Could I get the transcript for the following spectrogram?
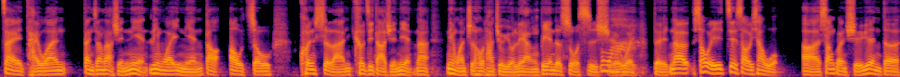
在台湾淡江大学念，另外一年到澳洲昆士兰科技大学念。那念完之后，他就有两边的硕士学位。对，那稍微介绍一下我。啊，商管学院的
